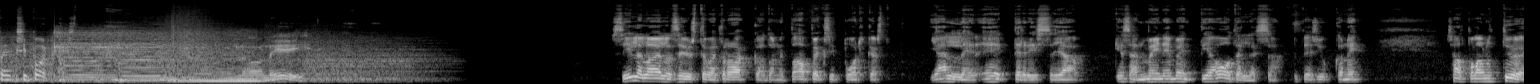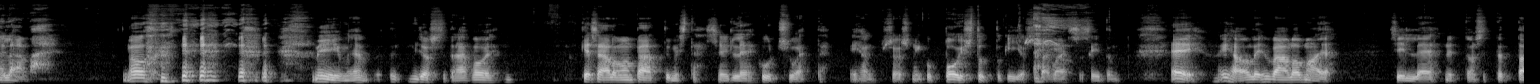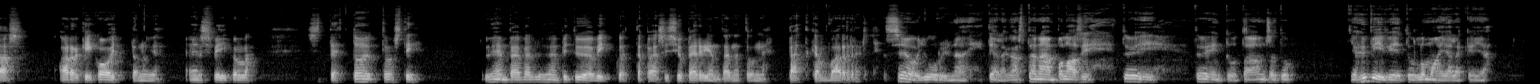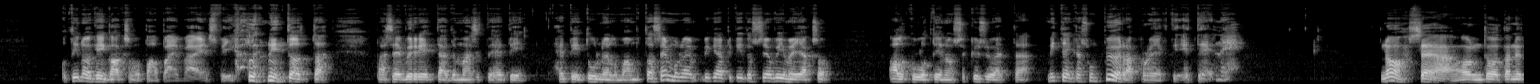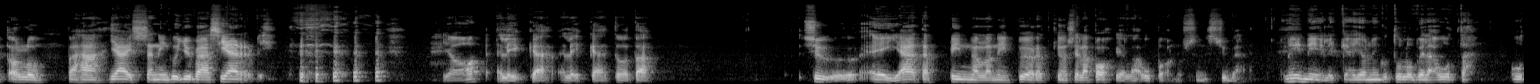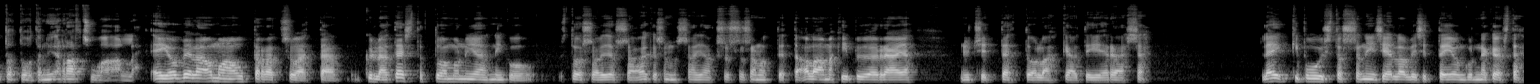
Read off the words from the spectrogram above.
Apexi Podcast. No niin. Sillä lailla se ystävät rakkaat on, että Apexi Podcast jälleen eetterissä ja kesän main eventtiä ootellessa. Miten Jukka, niin sä oot palannut työelämään. No, niin, me, jos sitä voi kesäloman päättymistä silleen kutsua, että ihan se olisi niinku poistuttukin jossain vaiheessa siitä. Mutta ei, ihan oli hyvä loma ja silleen nyt on sitten taas arki koittanut ja ensi viikolla sitten toivottavasti yhden päivän lyhyempi työviikko, että pääsisi jo perjantaina tuonne pätkän varrelle. Se on juuri näin. Itsellä kanssa tänään palasi töihin, töihin tuota ansatu ja hyvin viety loman jälkeen ja otin oikein kaksi vapaa päivää ensi viikolle, niin totta, pääsee virittäytymään sitten heti, heti tunnelmaan. Mutta semmoinen, mikä piti tuossa jo viime jakso alkulutinoissa kysyä, että mitenkä sun pyöräprojekti etenee? No, sehän on tuota nyt ollut vähän jäissä niin kuin Jyväsjärvi. Joo. Elikkä, elikkä tuota, sy- ei jäätä pinnalla, niin pyörätkin on siellä pohjalla uponnut sinne syvään. Niin, niin, eli ei ole niin tullut vielä uutta, uutta tuota, niin ratsua alle. Ei ole vielä omaa uutta ratsua, että kyllä testattua monia, niin kuin tuossa jossain aikaisemmassa jaksossa sanottiin, että alamäkipyörää ja nyt sitten tuolla käytiin eräässä leikkipuistossa, niin siellä oli sitten jonkun näköistä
